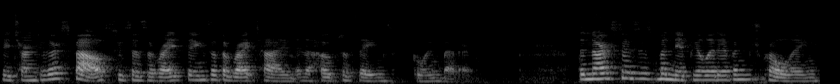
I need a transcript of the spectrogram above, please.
they turn to their spouse who says the right things at the right time in the hopes of things going better. The narcissist is manipulative and controlling,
